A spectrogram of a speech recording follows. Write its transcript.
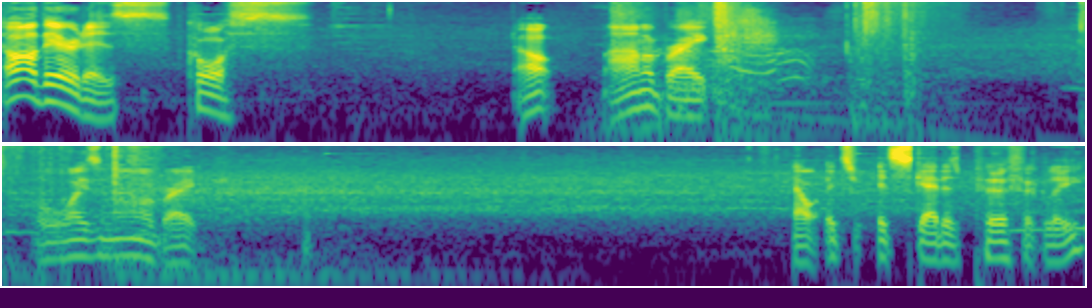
Oh, there it is. Of course. Oh, armor break. Always an armor break. Oh, it's it scatters perfectly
